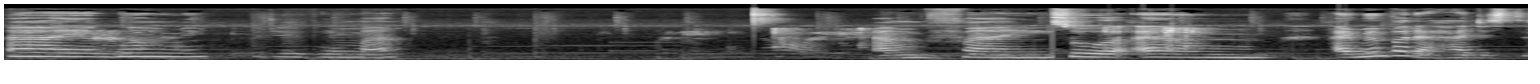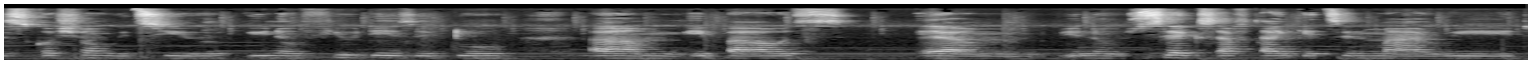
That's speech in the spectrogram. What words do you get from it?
Hi, mommy. Good evening, ma. I'm fine. So, um, I remember I had this discussion with you, you know, a few days ago, um, about um, you know, sex after getting married.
